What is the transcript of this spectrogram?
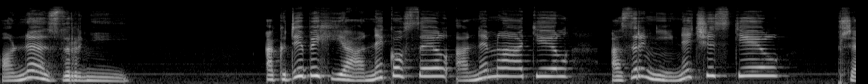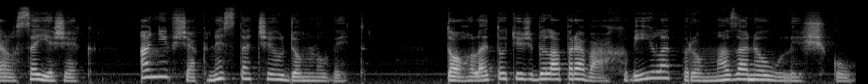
a ne zrní. A kdybych já nekosil a nemlátil a zrní nečistil, přel se Ježek, ani však nestačil domluvit. Tohle totiž byla pravá chvíle pro mazanou lišku.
